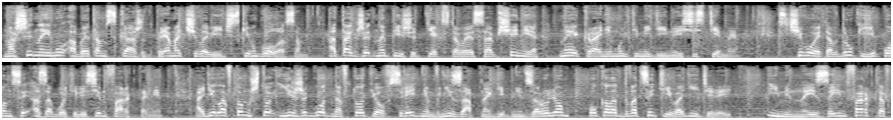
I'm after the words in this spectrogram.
машина ему об этом скажет прямо человеческим голосом, а также напишет текстовое сообщение на экране мультимедийной системы. С чего это вдруг японцы озаботились инфарктами? А дело в том, что ежегодно в Токио в среднем внезапно гибнет за рулем около 20 водителей. Именно из-за инфарктов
